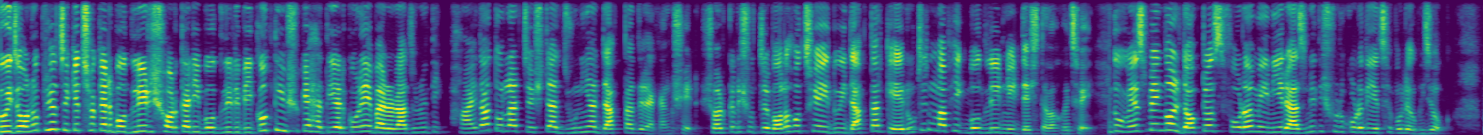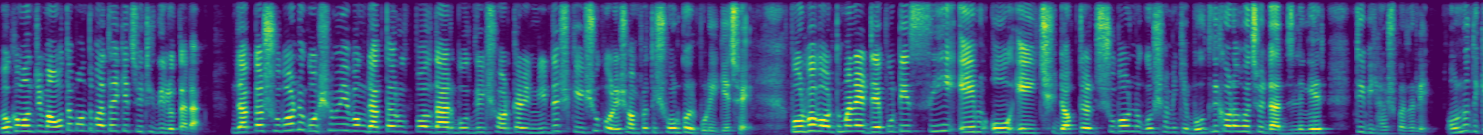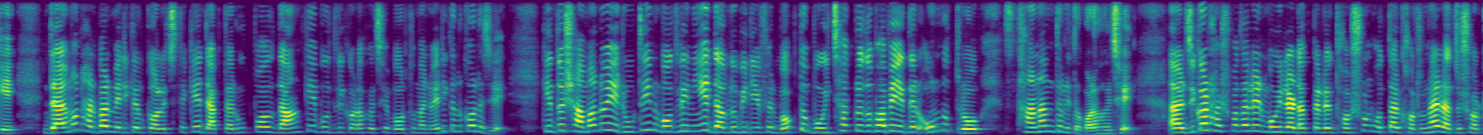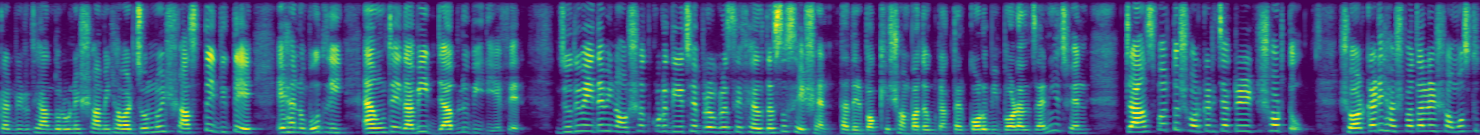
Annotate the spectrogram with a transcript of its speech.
দুই জনপ্রিয় চিকিৎসকের বদলির সরকারি বদলির বিজ্ঞপ্তি ইস্যুকে হাতিয়ার করে এবার রাজনৈতিক ফায়দা তোলার চেষ্টা জুনিয়র ডাক্তারদের একাংশের। সরকারি সূত্রে বলা হচ্ছে, এই দুই ডাক্তারকে রুটিন মাফিক বদলির নির্দেশ দেওয়া হয়েছে। কিন্তু ওয়েস্ট বেঙ্গল ডক্টরস ফোরাম এ নিয়ে রাজনীতি শুরু করে দিয়েছে বলে অভিযোগ। মুখ্যমন্ত্রী মমতা বন্দ্যোপাধ্যায়কে চিঠি দিল তারা। ডাক্তার সুবর্ণ গোস্বামী এবং ডাক্তার উৎপল দার বদলির সরকারি নির্দেশকে ইস্যু করে সম্প্রতি শোরগোল পড়ে গিয়েছে। পূর্ব বর্ধমানের ডেপুটি সিএমওএইচ ডক্টর সুবর্ণ গোস্বামীকে বদলি করা হয়েছে দার্জিলিংয়ের টিবি হাসপাতালে। অন্যদিকে ডায়মন্ড হারবার মেডিকেল কলেজ থেকে ডাক্তার উৎপল দাংকে বদলি করা হয়েছে বর্ধমান মেডিকেল কলেজে। কিন্তু সামান্য এই রুটিন বদলি নিয়ে ডাব্লিউবিডিএফ এর বক্তব্য ইচ্ছাকৃতভাবে এদের অন্যত্র স্থানান্তরিত করা হয়েছে। আর জিকর হাসপাতালের মহিলা ডাক্তারের ধর্ষণ হত্যার ঘটনায় রাজ্য সরকার বিরোধী আন্দোলনে সামিল হওয়ার জন্যই শাস্তি দিতে এহেন বদলি এমনটাই দাবি ডাব্লিউবিডিএফ এর। যদিও এই দাবি নস্বাত করে দিয়েছে প্রোগ্রেসিভ হেলথ অ্যাসোসিয়েশন তাদের পক্ষে সম্পাদক ডাক্তার করবি বড়াল জানিয়েছেন, ট্রান্সফার তো সরকারি চাকরির একটি শর্ত। সরকারি হাসপাতালের সমস্ত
